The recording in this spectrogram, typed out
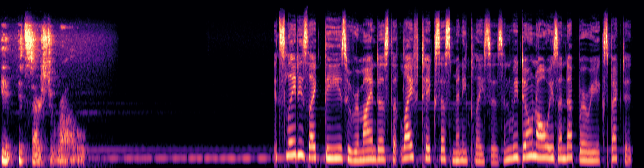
it, it starts to roll. It's ladies like these who remind us that life takes us many places and we don't always end up where we expected.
